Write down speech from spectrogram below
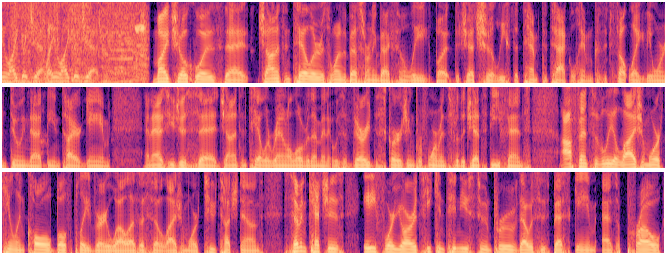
Play like a Jet. Play like a Jet. My joke was that Jonathan Taylor is one of the best running backs in the league, but the Jets should at least attempt to tackle him because it felt like they weren't doing that the entire game. And as you just said, Jonathan Taylor ran all over them, and it was a very discouraging performance for the Jets defense. Offensively, Elijah Moore, Keelan Cole both played very well. As I said, Elijah Moore, two touchdowns, seven catches, 84 yards. He continues to improve. That was his best game as a pro.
